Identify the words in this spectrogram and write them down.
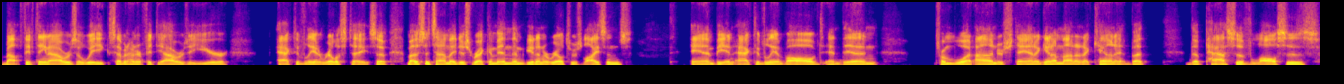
about 15 hours a week 750 hours a year actively in real estate. So most of the time they just recommend them getting a realtor's license and being actively involved and then from what i understand again i'm not an accountant but the passive losses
